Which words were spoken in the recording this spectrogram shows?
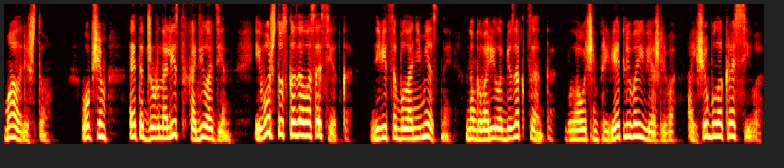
Мало ли что. В общем, этот журналист ходил один. И вот что сказала соседка. Девица была не местной, но говорила без акцента. Была очень приветлива и вежлива, а еще была красива.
